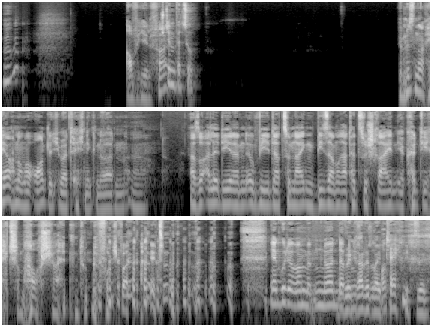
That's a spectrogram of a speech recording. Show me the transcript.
Mhm. Auf jeden Fall. Stimmen wir zu. Wir müssen nachher auch nochmal ordentlich über Technik nörden. Äh. Also alle, die dann irgendwie dazu neigen, Bisamratte zu schreien, ihr könnt direkt schon mal ausschalten. Tut mir furchtbar leid. ja gut, aber mit dem Nörden, da wo wir gerade bei raus. Technik sind.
